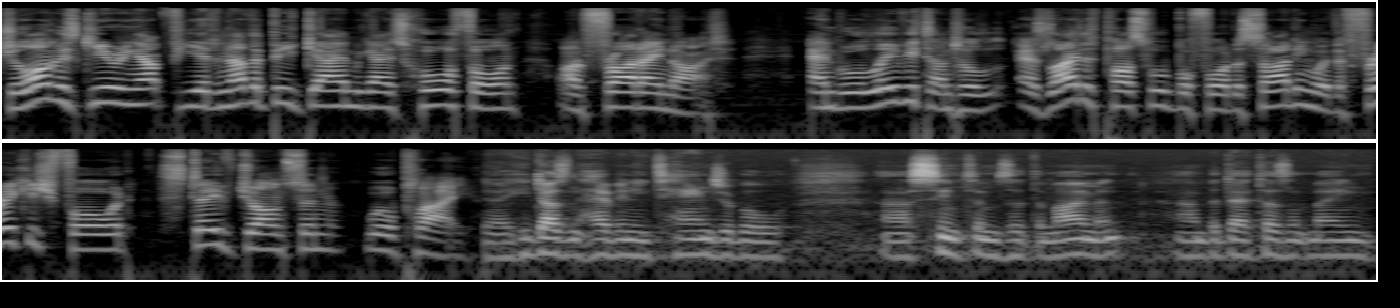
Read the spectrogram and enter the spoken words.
Geelong is gearing up for yet another big game against Hawthorn on Friday night and will leave it until as late as possible before deciding whether freakish forward Steve Johnson will play. You know, he doesn't have any tangible uh, symptoms at the moment, um, but that doesn't mean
